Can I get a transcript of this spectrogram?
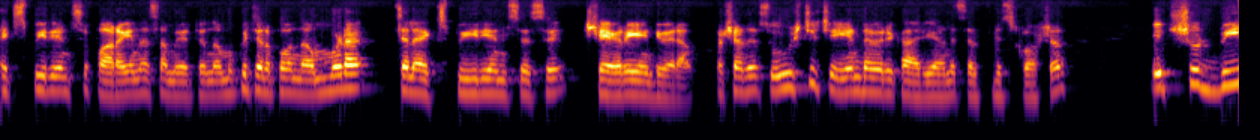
എക്സ്പീരിയൻസ് പറയുന്ന സമയത്ത് നമുക്ക് ചിലപ്പോൾ നമ്മുടെ ചില എക്സ്പീരിയൻസസ് ഷെയർ ചെയ്യേണ്ടി വരാം. പക്ഷെ അത് സൂക്ഷിച്ച് ചെയ്യേണ്ട ഒരു കാര്യമാണ് self disclosure it should be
